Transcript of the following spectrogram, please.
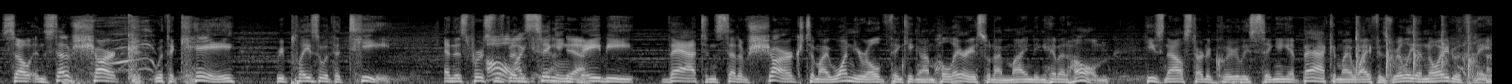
So instead of shark with a K, replace it with a T. And this person's Oh, been get- singing yeah. baby that instead of shark to my one year old, thinking I'm hilarious when I'm minding him at home. He's now started clearly singing it back, and my wife is really annoyed with me.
